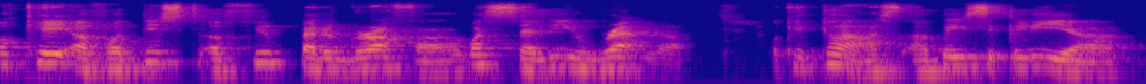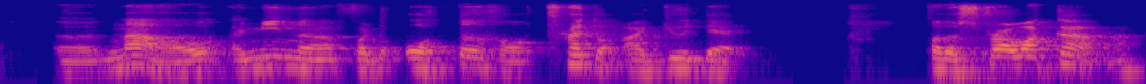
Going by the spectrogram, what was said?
Okay, uh, for this a few paragraph, uh, what Sally read. Uh, okay, class, uh, basically uh, uh, now, I mean, uh, for the author, uh, try to argue that for the Sravaka,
